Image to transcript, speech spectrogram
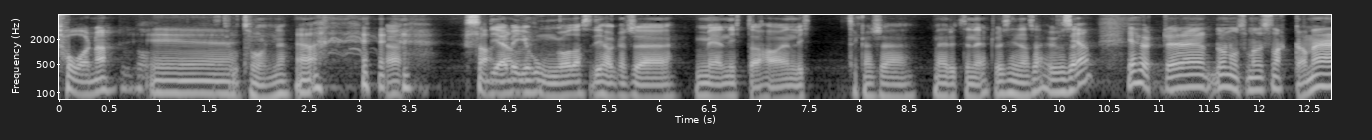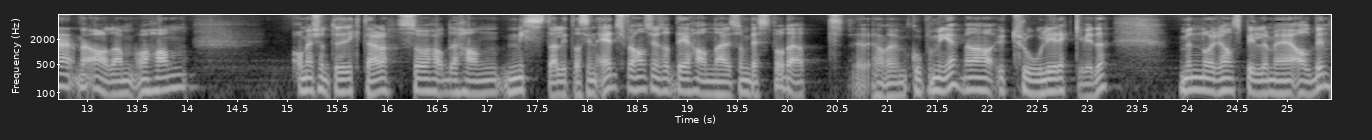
tårna. I, To tårnene. ja. ja. De er begge unge òg, så de har kanskje mer nytte av å ha en litt kanskje mer rutinert ved siden av seg. Vi får se. Ja, jeg hørte det var noen som hadde snakka med, med Adam, og han om jeg skjønte det riktig her, da, så hadde han mista litt av sin edge. For han syns at det han er liksom best på, det er at han er god på mye, men han har utrolig rekkevidde. Men når han spiller med Albin,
